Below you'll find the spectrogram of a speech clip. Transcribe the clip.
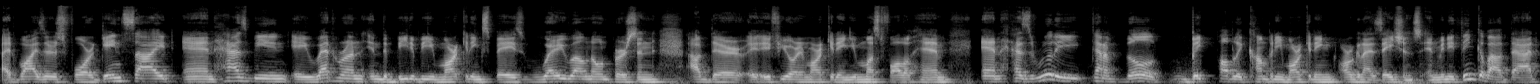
advisors for Gainsight and has been a veteran in the B2B marketing space, very well known person out there. If you're in marketing, you must follow him and has really kind of built big public company marketing organizations. And when you think about that,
